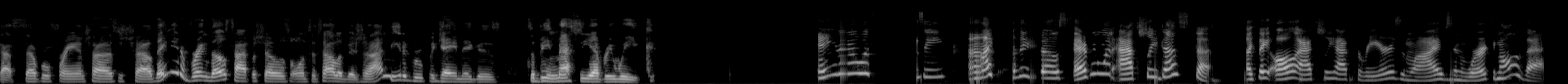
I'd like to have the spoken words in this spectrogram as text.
Got several franchises, child. They need to bring those type of shows onto television. I need a group of gay niggas to be messy every week. And you know what's crazy? Unlike other shows, everyone actually does stuff. Like they all actually have careers and lives and work and all of that.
